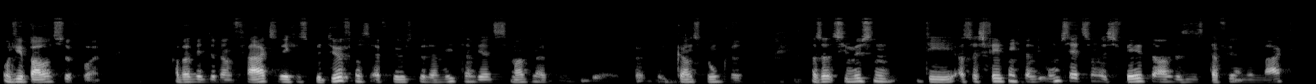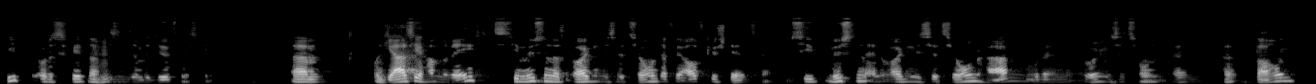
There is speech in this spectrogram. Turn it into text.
und wir bauen es sofort. Aber wenn du dann fragst, welches Bedürfnis erfüllst du damit, dann wird es manchmal äh, ganz dunkel. Also sie müssen die, also es fehlt nicht an die Umsetzung, es fehlt daran, dass es dafür einen Markt gibt oder es fehlt daran, mhm. dass es ein Bedürfnis gibt. Ähm, und ja, Sie haben recht, Sie müssen als Organisation dafür aufgestellt sein. Sie müssen eine Organisation haben oder eine Organisation ähm, äh, bauen,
